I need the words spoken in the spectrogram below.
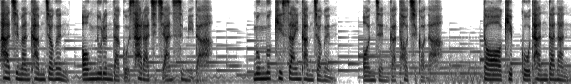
하지만 감정은 억누른다고 사라지지 않습니다. 묵묵히 쌓인 감정은 언젠가 터지거나 더 깊고 단단한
